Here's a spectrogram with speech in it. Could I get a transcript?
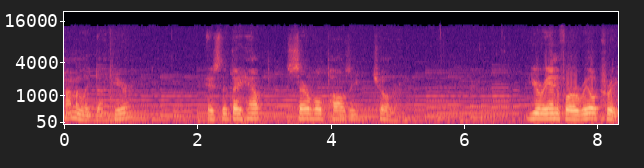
commonly done here is that they help cerebral palsy children. You're in for a real treat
